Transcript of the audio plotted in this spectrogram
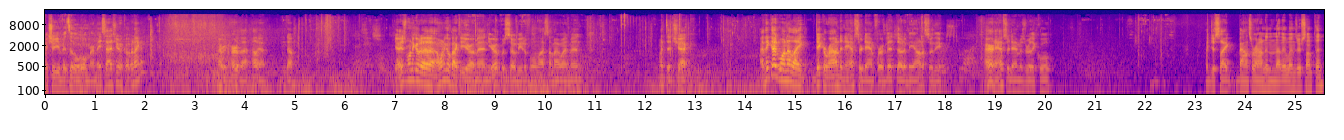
Make sure you visit the Little Mermaid statue in Copenhagen? Never even heard of that. Hell yeah. I'm. Yeah, I just want to go to... I want to go back to Europe, man. Europe was so beautiful last time I went, man. Went to Czech. I think I'd want to, like, dick around in Amsterdam for a bit, though, to be honest with you. I heard Amsterdam is really cool. Like, just, like, bounce around in the Netherlands or something.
